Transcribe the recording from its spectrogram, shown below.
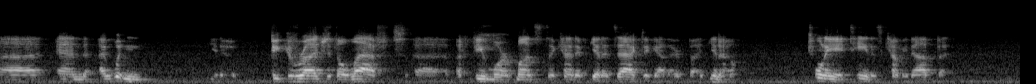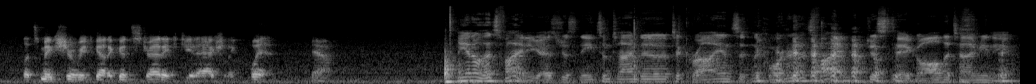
uh, and I wouldn't, you know, begrudge the left uh, a few more months to kind of get its act together. But you know, 2018 is coming up, and let's make sure we've got a good strategy to actually win. Yeah. You know, that's fine. You guys just need some time to, to cry and sit in the corner. That's fine. just take all the time you need.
